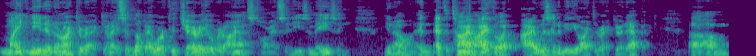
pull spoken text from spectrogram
Mike needed an art director, and I said, "Look, I worked with Jerry over at Ion Storm." I said, "He's amazing." you know. And at the time, I thought I was going to be the art director at Epic. Um,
